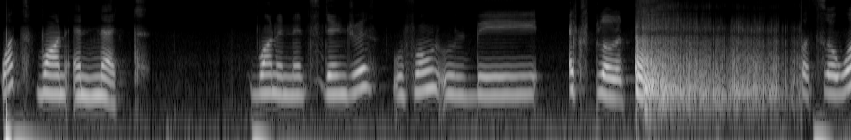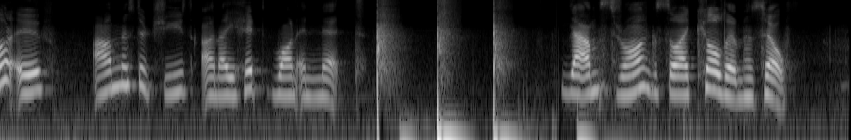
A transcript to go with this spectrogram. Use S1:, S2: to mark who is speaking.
S1: What's Von.in.net? One in net's dangerous. Your phone will be exploded. but so what if I'm Mr. Cheese and I hit Von.in.net? Yeah, I'm strong, so I killed him himself.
